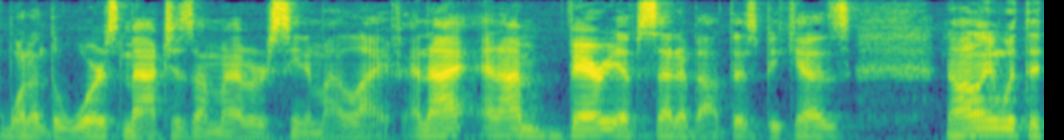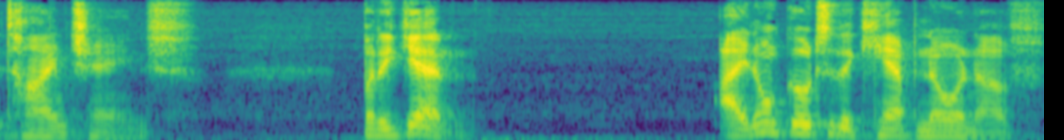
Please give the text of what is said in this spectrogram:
one of the worst matches I've ever seen in my life. And I and I'm very upset about this because not only with the time change, but again, I don't go to the Camp Nou enough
